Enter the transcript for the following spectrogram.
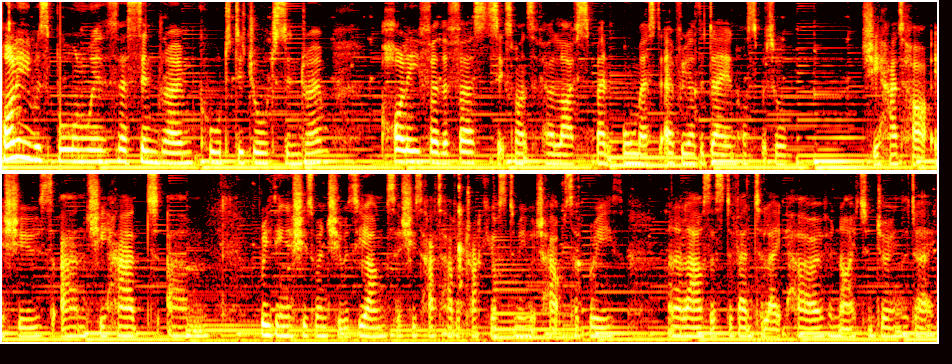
Holly was born with a syndrome called DiGeorge syndrome. Holly, for the first six months of her life, spent almost every other day in hospital. She had heart issues and she had um, breathing issues when she was young, so she's had to have a tracheostomy, which helps her breathe and allows us to ventilate her overnight and during the day.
